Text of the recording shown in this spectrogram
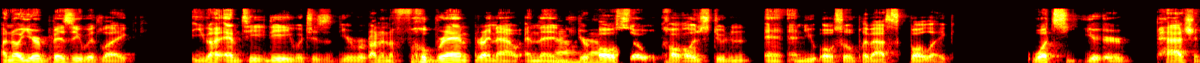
I know you're busy with like you got MTD, which is you're running a full brand right now, and then yeah, you're yeah. also a college student and you also play basketball. Like, what's your passion?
